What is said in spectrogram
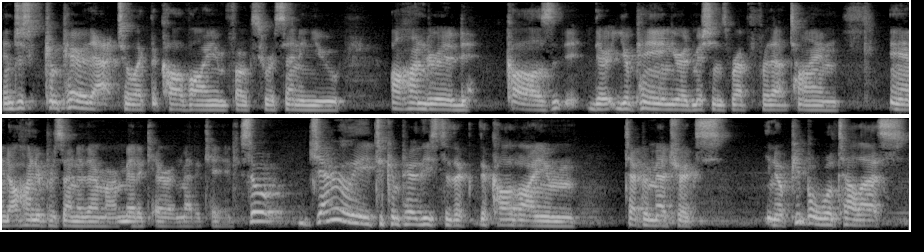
And just compare that to like the call volume folks who are sending you 100 calls. They're, you're paying your admissions rep for that time, and 100% of them are Medicare and Medicaid. So, generally, to compare these to the, the call volume type of metrics, you know, people will tell us,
